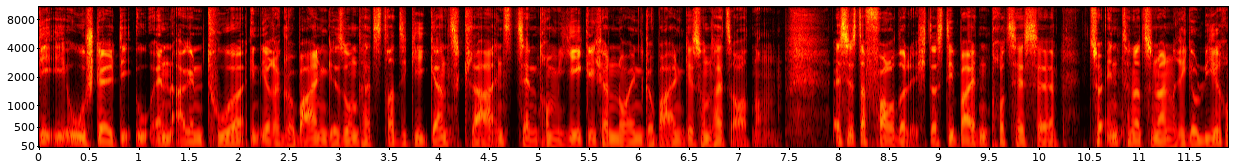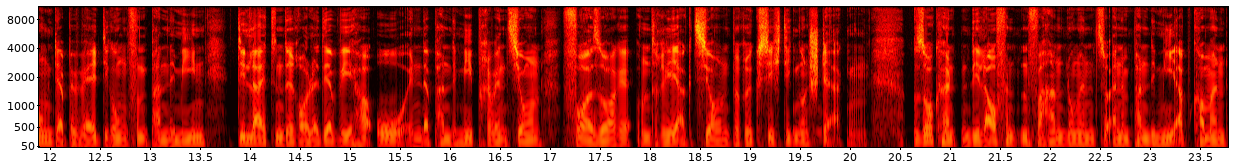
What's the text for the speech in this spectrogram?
die EU stellt die UN-Agentur in ihrer globalen Gesundheitsstrategie ganz klar ins Zentrum jeglicher neuen globalen Gesundheitsordnung. Es ist erforderlich, dass die beiden Prozesse zur internationalen Regulierung der Bewältigung von Pandemien die leitende Rolle der WHO in der Pandemieprävention, Vorsorge und Reaktion berücksichtigen und stärken. So könnten die laufenden Verhandlungen zu einem Pandemieabkommen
